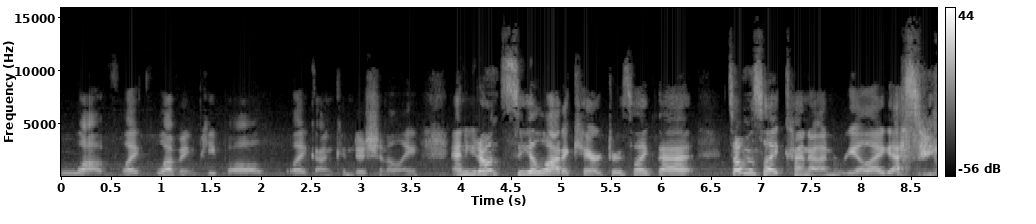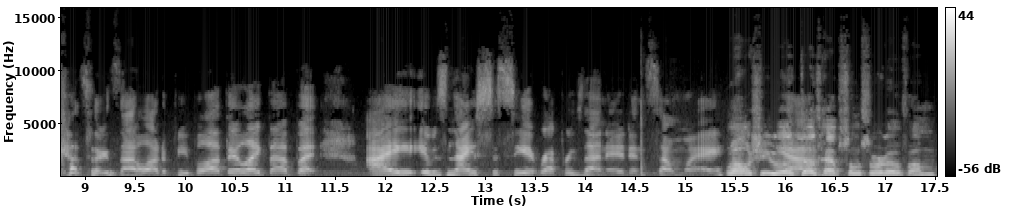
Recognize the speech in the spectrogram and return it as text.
love, like loving people like unconditionally. And you don't see a lot of characters like that. It's almost like kind of unreal, I guess, because there's not a lot of people out there like that. But I, it was nice to see it represented in some way. Well, she uh, Yeah. does have some sort of um,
